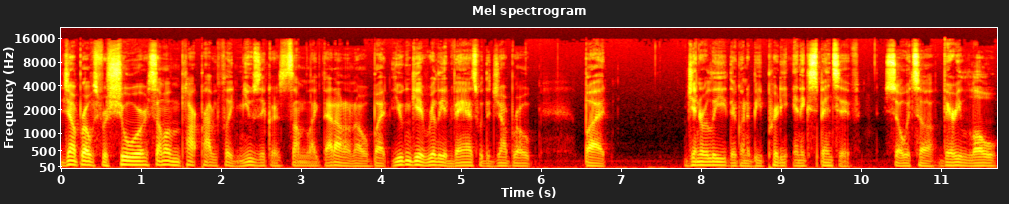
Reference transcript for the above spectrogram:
jump ropes for sure. Some of them probably play music or something like that. I don't know, but you can get really advanced with the jump rope. But generally, they're going to be pretty inexpensive. So it's a very low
